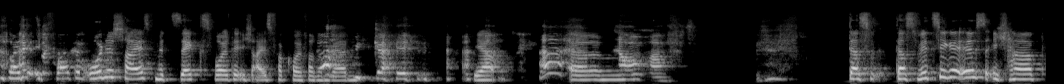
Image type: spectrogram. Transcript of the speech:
ich, wollte, ich, wollte, ohne Scheiß mit sechs wollte ich Eisverkäuferin werden. Wie geil. Ja. Ähm, Traumhaft. Das, das Witzige ist, ich habe,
